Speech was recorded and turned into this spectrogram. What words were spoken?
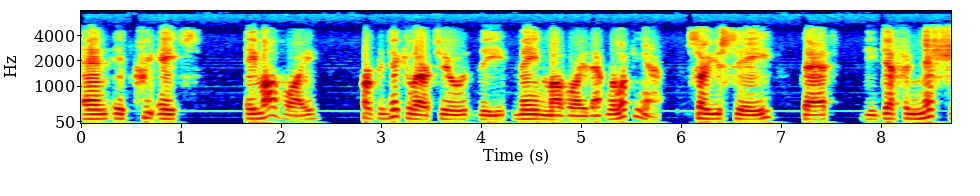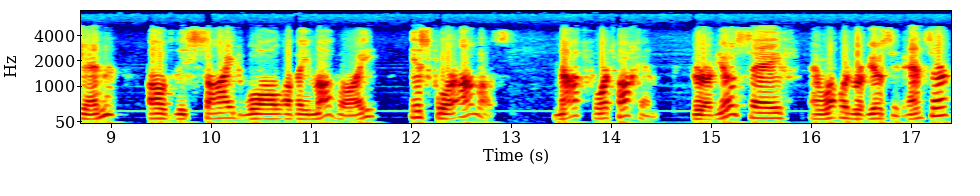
and it creates a mavoi perpendicular to the main mavoi that we're looking at. So you see that the definition of the side wall of a mavoi is four amos, not four tvachim. Rav Yosef, and what would Rav Yosef answer?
